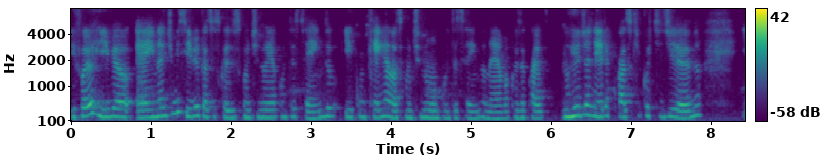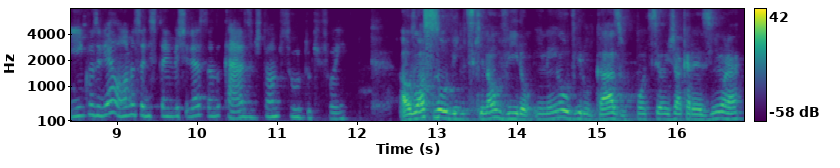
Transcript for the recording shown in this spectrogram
e foi horrível. É inadmissível que essas coisas continuem acontecendo e com quem elas continuam acontecendo, né? É uma coisa quase. No Rio de Janeiro é quase que cotidiano, e inclusive a ONU solicitou investigação do caso, de tão absurdo que foi. Aos nossos ouvintes que não viram e nem ouviram o caso, aconteceu em Jacarezinho, né?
